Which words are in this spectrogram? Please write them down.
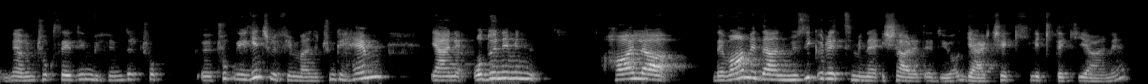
yani çok sevdiğim bir filmdir. Çok e, çok ilginç bir film bence. Çünkü hem yani o dönemin hala devam eden müzik üretimine işaret ediyor. Gerçeklikteki yani.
